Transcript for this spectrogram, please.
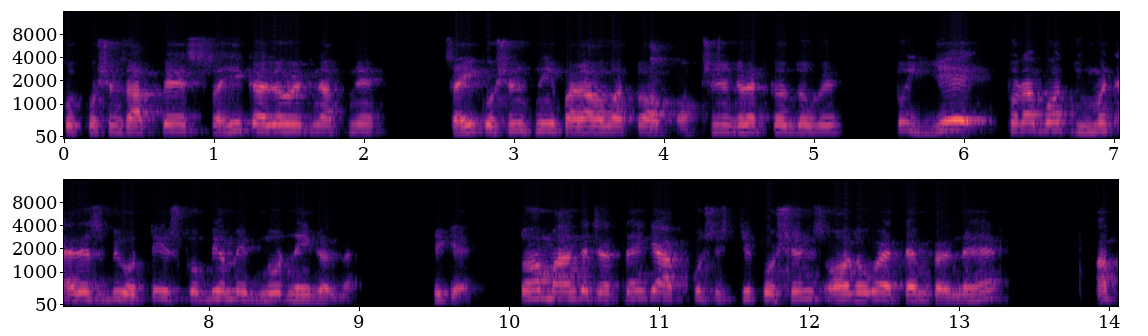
कुछ क्वेश्चंस आपके सही कर लो लेकिन आपने सही क्वेश्चंस नहीं पढ़ा होगा तो आप ऑप्शन गलत कर दोगे। तो ये थोड़ा बहुत ह्यूमन एरर्स भी होते हैं, इसको भी हमें इग्नोर नहीं करना है, ठीक है? तो हम मान के चलते हैं कि आपको sixty question all over attempt करने हैं। अब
